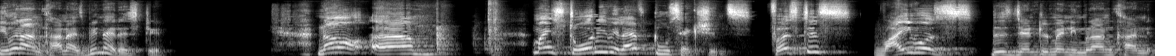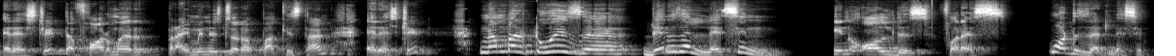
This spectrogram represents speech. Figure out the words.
Imran Khan has been arrested. Now, um, my story will have two sections. First is why was this gentleman Imran Khan arrested, the former Prime Minister of Pakistan arrested. Number two is uh, there is a lesson in all this for us. What is that lesson?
